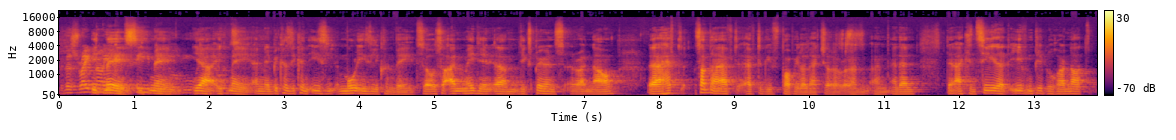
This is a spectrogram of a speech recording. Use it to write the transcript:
Because right it now may, you can see it may, yeah, it may. I mean, because you can easily more easily convey it. So, so I made the, um, the experience right now. I have to, sometimes I have to, have to give popular lecture, um, um, and then then I can see that even people who are not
